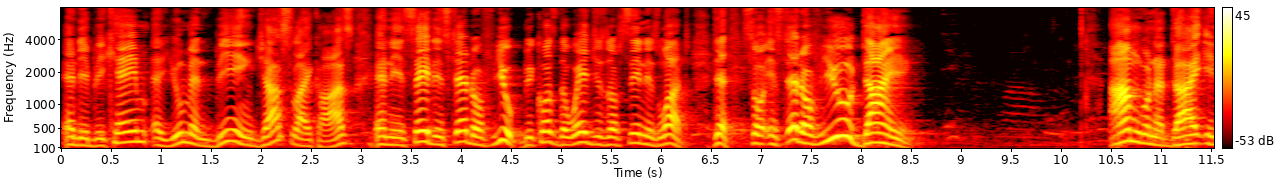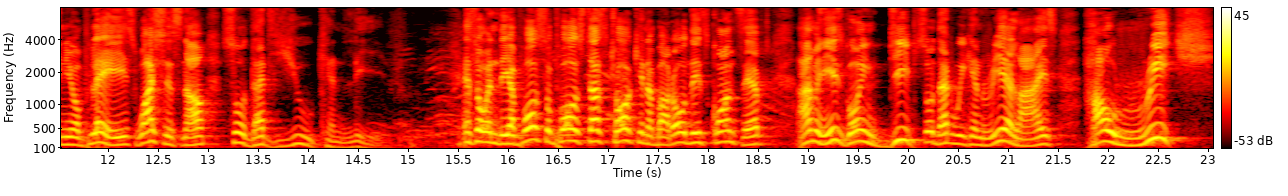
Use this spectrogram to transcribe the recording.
and he became a human being just like us. And he said, instead of you, because the wages of sin is what? Death. So instead of you dying, I'm going to die in your place. Watch this now, so that you can live. And so when the Apostle Paul starts talking about all these concepts, I mean, he's going deep so that we can realize how rich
